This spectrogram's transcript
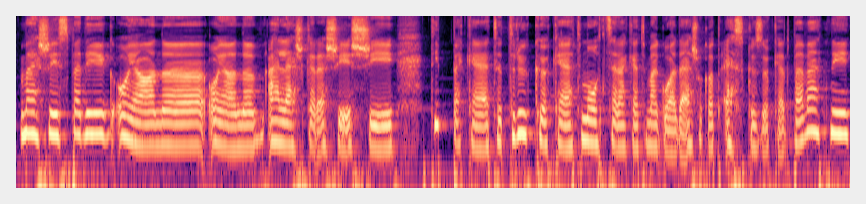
másrészt pedig olyan, olyan álláskeresési tippeket, trükköket, módszereket, megoldásokat, eszközöket bevetni,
